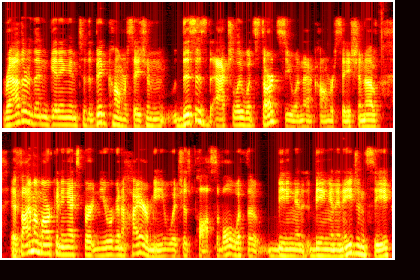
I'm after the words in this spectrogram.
rather than getting into the big conversation, this is actually what starts you in that conversation of if I'm a marketing expert and you were going to hire me, which is possible with the being in, being in an agency,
